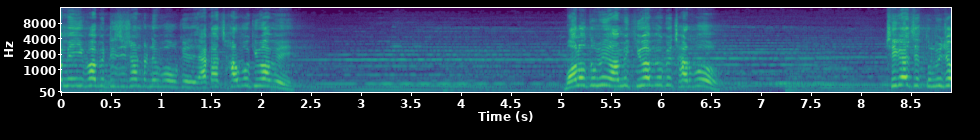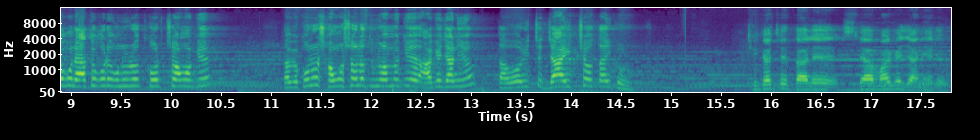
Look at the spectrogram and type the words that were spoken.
আমি এইভাবে ডিসিশনটা নেব ওকে? একা ছাড়বো কীভাবে? বলো তুমি আমি কীভাবে ওকে ছাড়বো? ঠিক আছে তুমি যখন এত করে অনুরোধ করছ আমাকে তবে কোনো সমস্যা হলে তুমি আমাকে আগে জানিও। তা ওর ইচ্ছে যা ইচ্ছা ও তাই করুক। ঠিক আছে? তাহলে সে আমাকে জানিয়ে দেবো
